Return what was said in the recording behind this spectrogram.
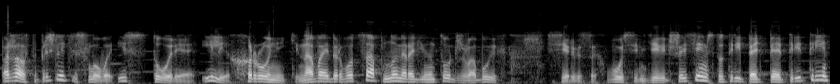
пожалуйста, пришлите слово «история» или «хроники» на Viber WhatsApp номер один и тот же в обоих сервисах 8 967 103 5533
